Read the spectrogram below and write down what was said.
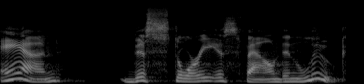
And this story is found in Luke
